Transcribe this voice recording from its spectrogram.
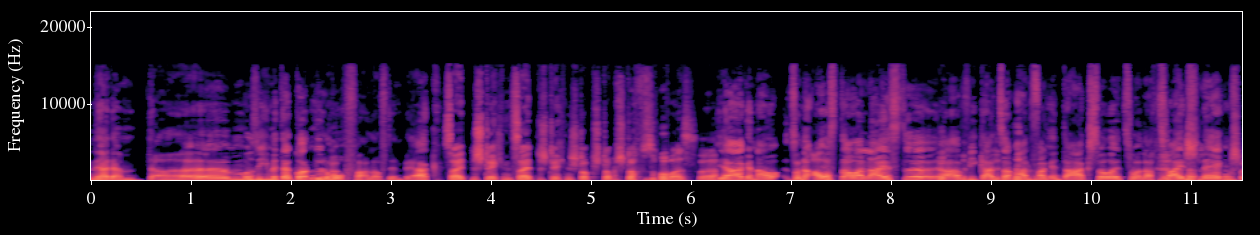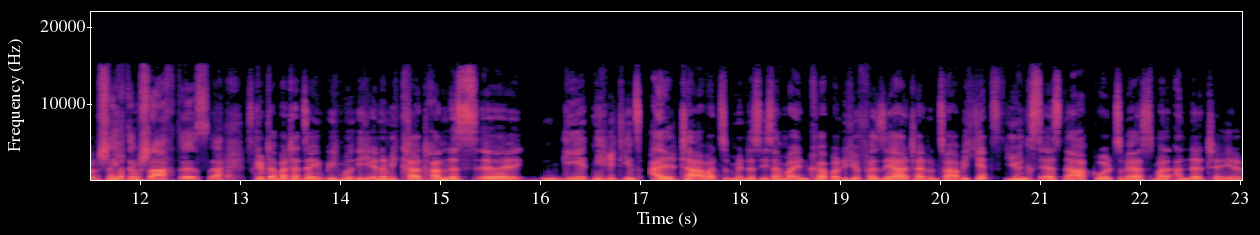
na, dann, da äh, muss ich mit der Gondel ja. hochfahren auf den Berg. Seitenstechen, Seitenstechen, Stopp, Stopp, Stopp, sowas. Ja, ja genau. So eine Ausdauerleiste, ja, wie ganz am Anfang in Dark Souls, wo nach zwei Schlägen schon Schicht im Schacht ist. Ja. Es gibt aber tatsächlich, ich, muss, ich erinnere mich gerade dran, das äh, geht nicht richtig ins Alter, aber zumindest, ich sag mal, in körperliche Versehrtheit. Und zwar habe ich jetzt jüngst erst nachgeholt zum ersten Mal Undertale.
